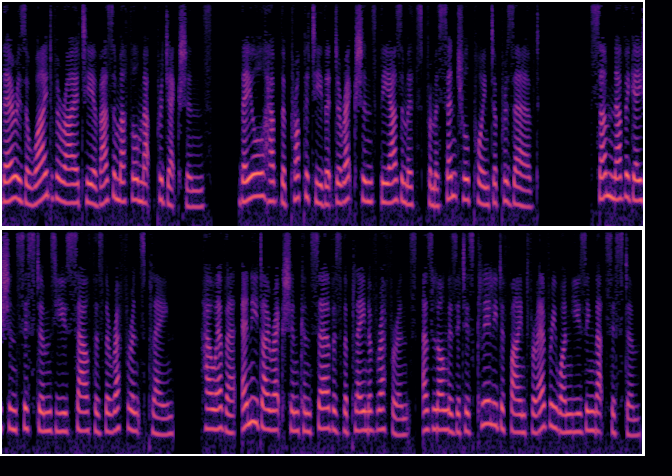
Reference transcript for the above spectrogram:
There is a wide variety of azimuthal map projections. They all have the property that directions the azimuths from a central point are preserved. Some navigation systems use south as the reference plane. However, any direction can serve as the plane of reference, as long as it is clearly defined for everyone using that system.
